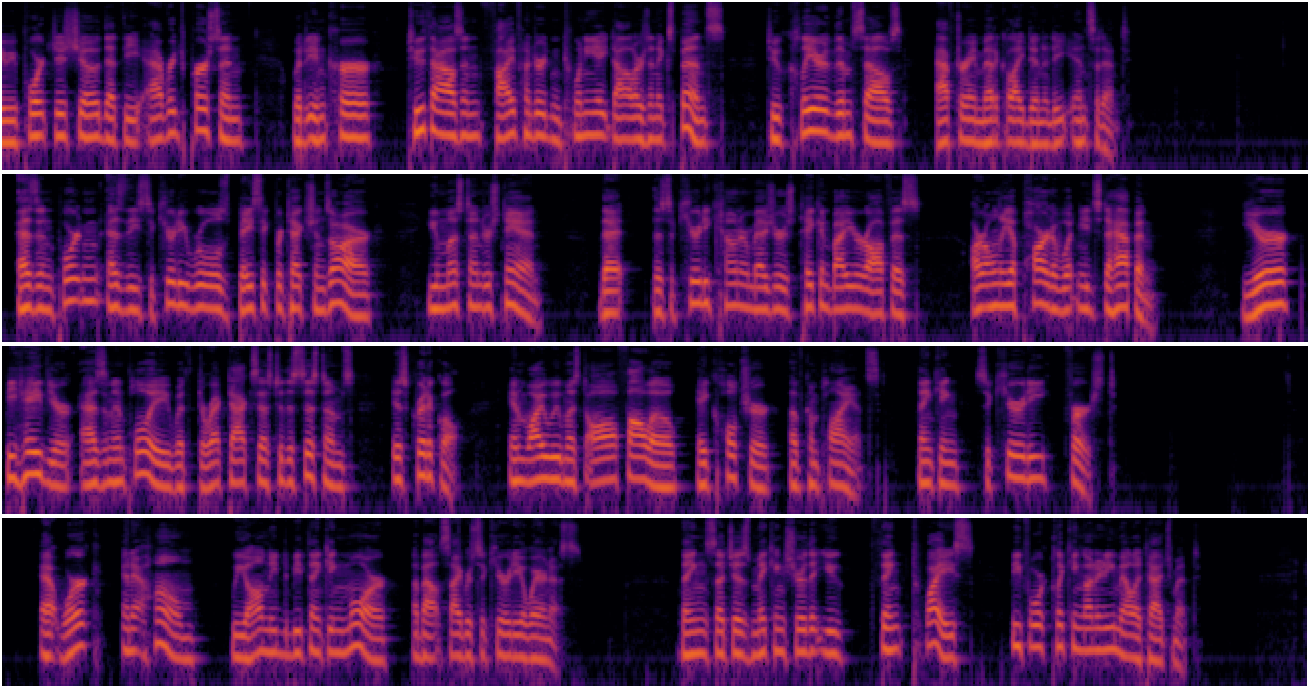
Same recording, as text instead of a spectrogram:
A report just showed that the average person would incur $2,528 in expense to clear themselves after a medical identity incident. As important as these security rules' basic protections are, you must understand that the security countermeasures taken by your office are only a part of what needs to happen. Your behavior as an employee with direct access to the systems is critical and why we must all follow a culture of compliance, thinking security first. At work and at home, we all need to be thinking more about cybersecurity awareness. Things such as making sure that you think twice before clicking on an email attachment.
